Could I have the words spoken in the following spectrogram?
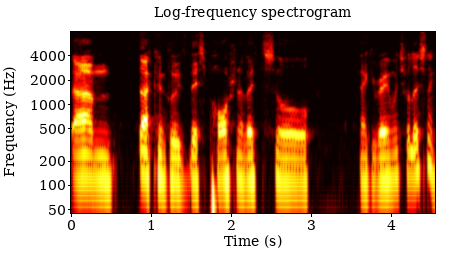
um, that concludes this portion of it. So thank you very much for listening.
